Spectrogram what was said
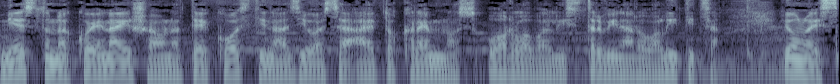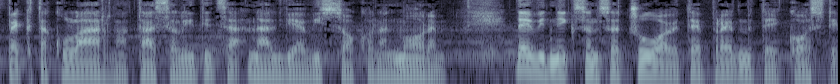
Mjesto na koje je naišao na te kosti naziva se Aetokremnos, orlova ili strvinarova litica. I ono je spektakularno, ta se litica nadvija visoko nad morem. David Nixon sačuvao je te predmete i kosti.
